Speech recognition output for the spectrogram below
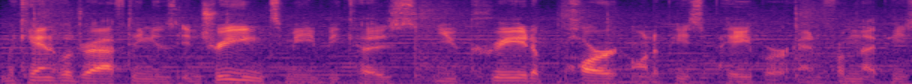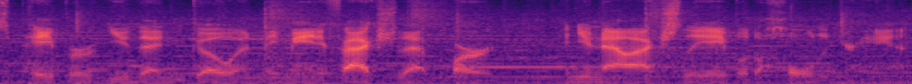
Mechanical drafting is intriguing to me because you create a part on a piece of paper and from that piece of paper you then go and they manufacture that part and you're now actually able to hold in your hand.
